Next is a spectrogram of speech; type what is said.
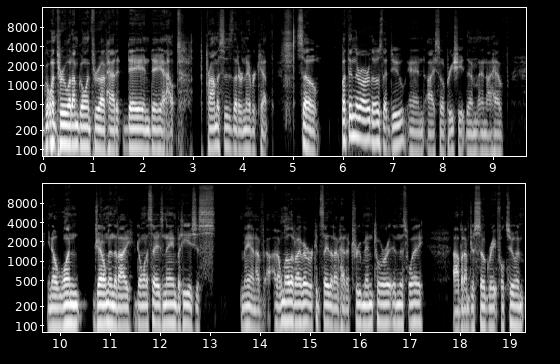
going through what I'm going through, I've had it day in day out. Promises that are never kept. So, but then there are those that do, and I so appreciate them. And I have, you know, one gentleman that I don't want to say his name, but he is just man. I've I don't know that I've ever could say that I've had a true mentor in this way, uh, but I'm just so grateful to him.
